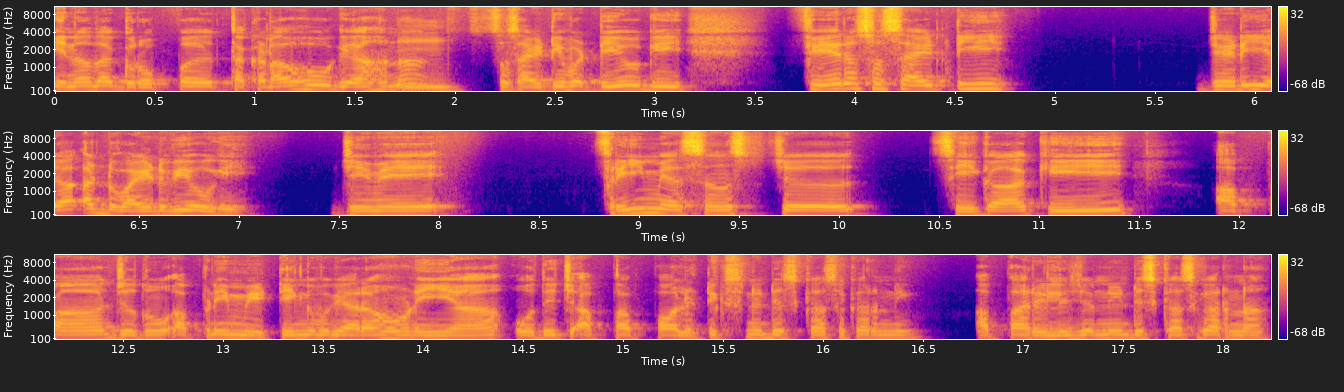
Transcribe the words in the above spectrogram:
ਇਹਨਾਂ ਦਾ ਗਰੁੱਪ ਤਕੜਾ ਹੋ ਗਿਆ ਹਨਾ? ਸੋਸਾਇਟੀ ਵੱਡੀ ਹੋ ਗਈ ਫਿਰ ਸੋਸਾਇਟੀ ਜਿਹੜੀ ਆ ਡਿਵਾਈਡ ਵੀ ਹੋ ਗਈ। ਜਿਵੇਂ ਫ੍ਰੀ ਮੈਸਨਸ ਚ ਸੀਗਾ ਕਿ ਆਪਾਂ ਜਦੋਂ ਆਪਣੀ ਮੀਟਿੰਗ ਵਗੈਰਾ ਹੋਣੀ ਆ ਉਹਦੇ ਚ ਆਪਾਂ ਪੋਲਿਟਿਕਸ ਨਹੀਂ ਡਿਸਕਸ ਕਰਨੀ ਆਪਾਂ ਰਿਲੀਜਨ ਨਹੀਂ ਡਿਸਕਸ ਕਰਨਾ।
